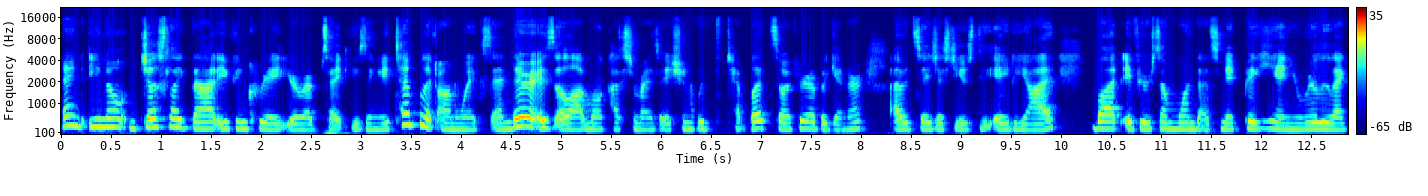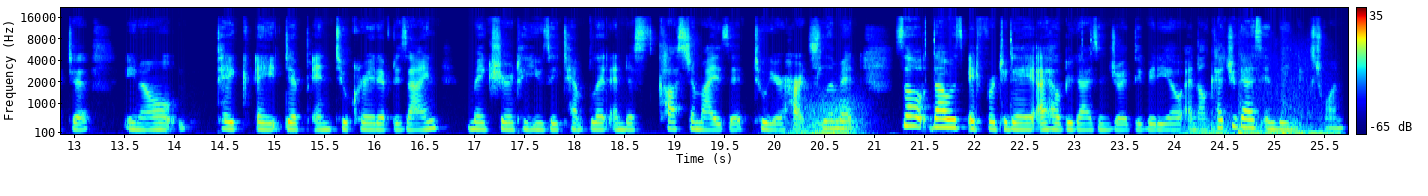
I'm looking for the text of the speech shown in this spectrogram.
And you know, just like that, you can create your website using a template on Wix. And there is a lot more customization with the template. So if you're a beginner, I would say just use the ADI. But if you're someone that's nitpicky and you really like to, you know, take a dip into creative design, make sure to use a template and just customize it to your heart's limit. So that was it for today. I hope you guys enjoyed the video and I'll catch you guys in the next one.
